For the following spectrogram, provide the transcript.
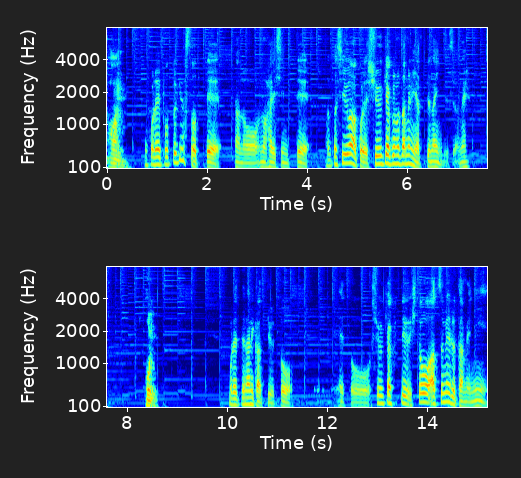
よ。はい。でこれ、ポッドキャストって、あの、の配信って、私はこれ集客のためにやってないんですよね。はい。これって何かっていうと、えっと、集客っていう人を集めるために、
